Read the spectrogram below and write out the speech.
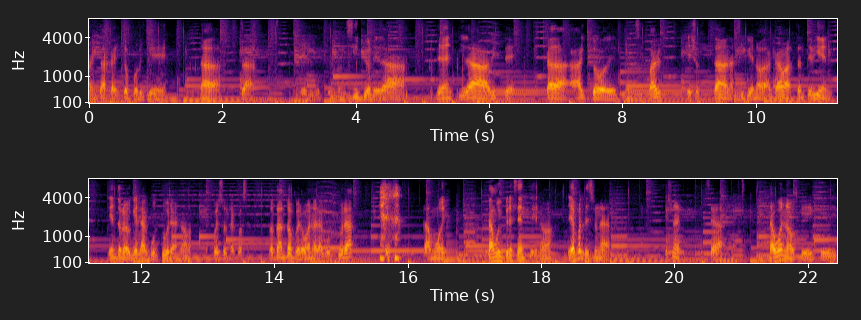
ventaja esto porque, nada, el, municipio le da, le da entidad, ¿viste? Cada acto del municipal, ellos están, así que no, acá bastante bien, dentro de lo que es la cultura, ¿no? Después otra cosa, no tanto, pero bueno, la cultura es- está muy, está muy presente, ¿no? Y aparte es una, es una, o sea, está bueno que, que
